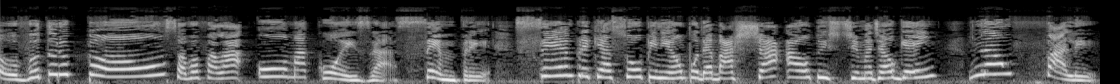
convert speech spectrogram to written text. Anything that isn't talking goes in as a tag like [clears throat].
povo, tudo bom? Só vou falar uma coisa, sempre, sempre que a sua opinião puder baixar a autoestima de alguém, não fale.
